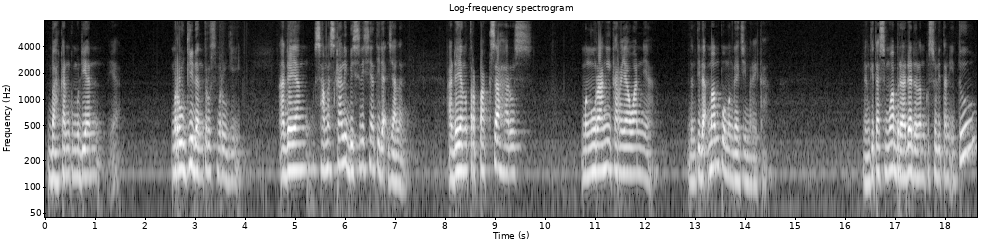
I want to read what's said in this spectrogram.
bahkan kemudian ya, merugi dan terus merugi, ada yang sama sekali bisnisnya tidak jalan, ada yang terpaksa harus mengurangi karyawannya dan tidak mampu menggaji mereka. Dan kita semua berada dalam kesulitan itu,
